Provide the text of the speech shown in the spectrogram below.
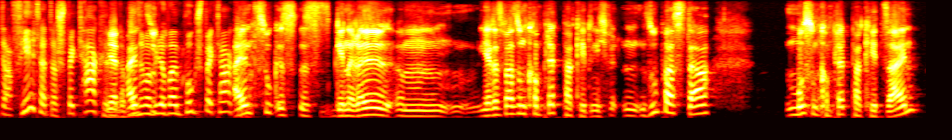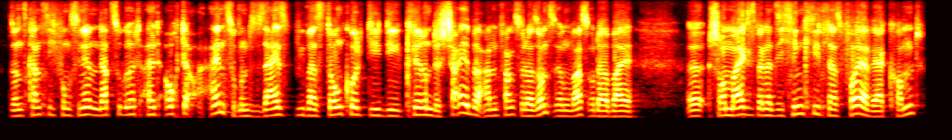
da fehlt halt das Spektakel. Ja, da sind wir wieder beim Punkt Spektakel. Einzug ist, ist generell, ähm, ja, das war so ein Komplettpaket. Ich finde, ein Superstar muss ein Komplettpaket sein, sonst kann es nicht funktionieren. Und dazu gehört halt auch der Einzug. Und sei es wie bei Stone Cold die, die klirrende Scheibe anfangs oder sonst irgendwas, oder bei äh, Shawn Michaels, wenn er sich hinkniet und das Feuerwerk kommt,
